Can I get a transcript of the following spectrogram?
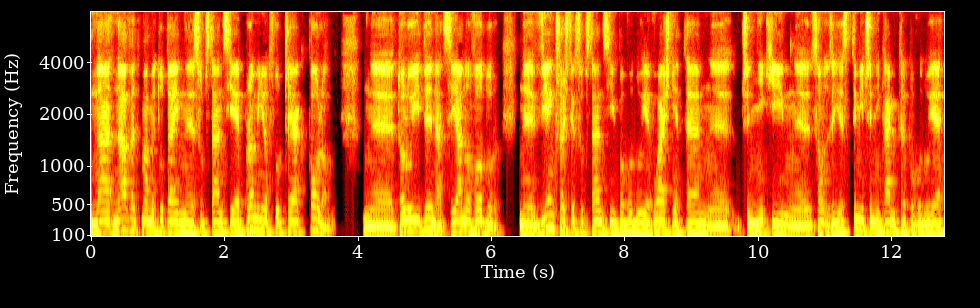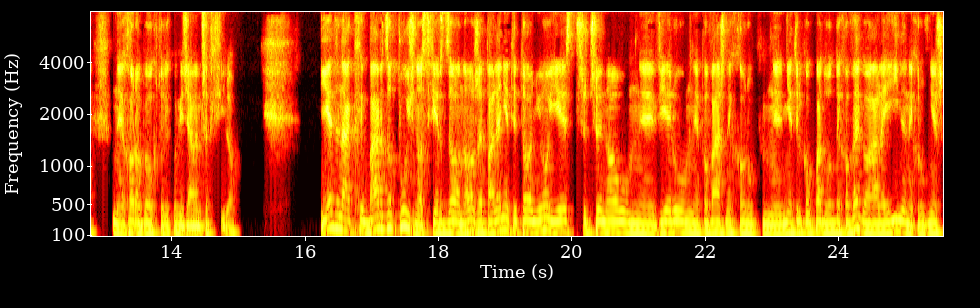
na, nawet mamy tutaj substancje promieniotwórcze jak polon, toluidyna, cyjanowodór. Większość tych substancji powoduje właśnie te czynniki, są, jest tymi czynnikami, które powoduje choroby, o których powiedziałem przed chwilą. Jednak bardzo późno stwierdzono, że palenie tytoniu jest przyczyną wielu poważnych chorób, nie tylko układu oddechowego, ale i innych również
